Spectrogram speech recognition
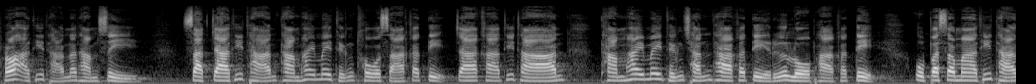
เพราะอธิฐานธรรมสี่สัจจาธิฐานทำให้ไม่ถึงโทสาคติ จาคาธิฐานทำให้ไม่ถึงฉันทาคติหรือโลภาคติ อุปสมาธิฐาน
